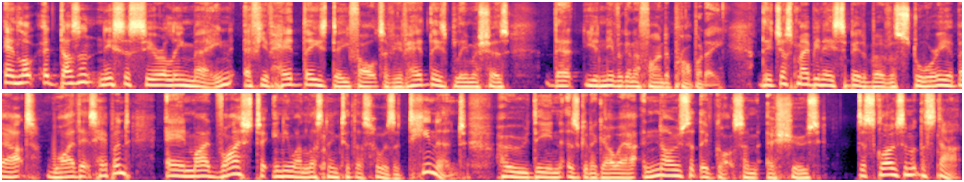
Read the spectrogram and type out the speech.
And look, it doesn't necessarily mean if you've had these defaults, if you've had these blemishes, that you're never going to find a property. There just maybe needs to be a bit of a story about why that's happened. And my advice to anyone listening to this who is a tenant who then is going to go out and knows that they've got some issues, disclose them at the start.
